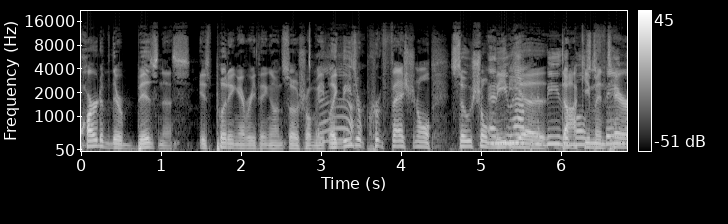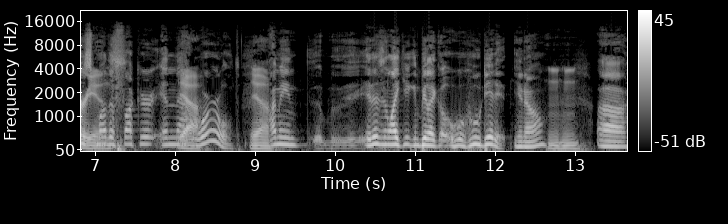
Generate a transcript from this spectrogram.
part of their business is putting everything on social media. Like these are ah. professional social and you media to be the most famous documentarians. motherfucker in that Yeah. world. Yeah. I mean, it isn't like you can be like, oh, who did it? You know? Mm-hmm. Uh,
